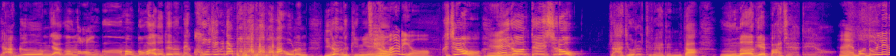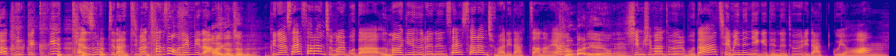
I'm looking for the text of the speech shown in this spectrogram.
야금야금 엉금엉금 와도 되는데 굳이 그냥 팍팍팍팍 오는 이런 느낌이에요. 제 말이요. 그죠? 예? 이런 때일수록 라디오를 들어야 됩니다. 음악에 빠져야 돼요. 에, 뭐 논리가 그렇게 크게 자연스럽진 않지만 찬성은 합니다. 아이 감사합니다. 그냥 쌀쌀한 주말보다 음악이 흐르는 쌀쌀한 주말이 낫잖아요. 그 말이에요. 예. 심심한 토요일보다 재밌는 얘기 듣는 토요일이 낫고요. 음.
